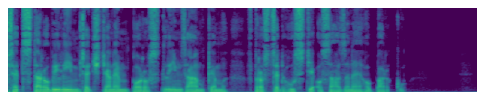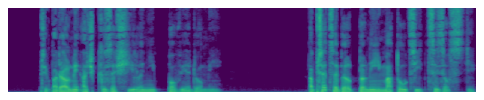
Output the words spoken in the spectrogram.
před starobilým řečťanem porostlým zámkem v prostřed hustě osázeného parku. Připadal mi až k zešílení povědomí. A přece byl plný matoucí cizosti.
